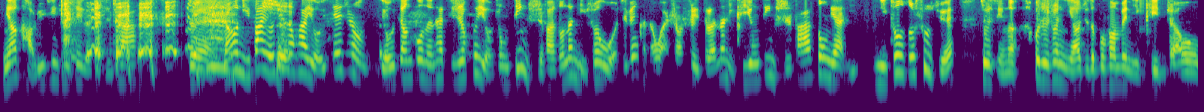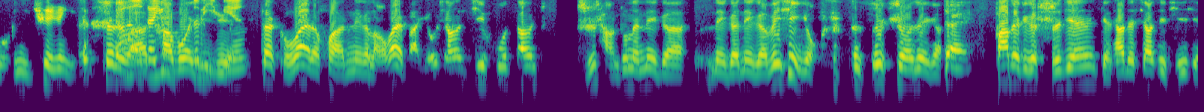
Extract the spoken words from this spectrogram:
你要考虑进去这个时差。对，然后你发邮件的话，有一些这种邮箱功能，它其实会有这种定时发送。那你说我这边可能晚上睡觉了，那你可以用定时发送呀，你你做做数学就行了。或者说你要觉得不方便，你可以找我，我跟你确认一下。然后在用词的里面，在国外的话，那个老外把邮箱几乎当。职场中的那个、那个、那个微信用，所以说这个对发的这个时间给他的消息提醒，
